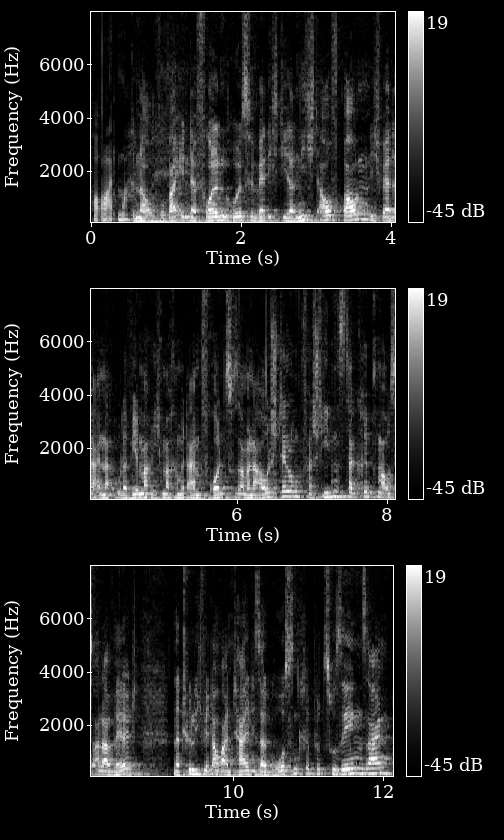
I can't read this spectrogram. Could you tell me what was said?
vor Ort machen. Genau, wobei in der vollen Größe werde ich die dann nicht aufbauen. Ich werde eine, oder wir machen, ich mache mit einem Freund zusammen eine Ausstellung verschiedenster Krippen aus aller Welt. Natürlich wird auch ein Teil dieser großen Krippe zu sehen sein.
